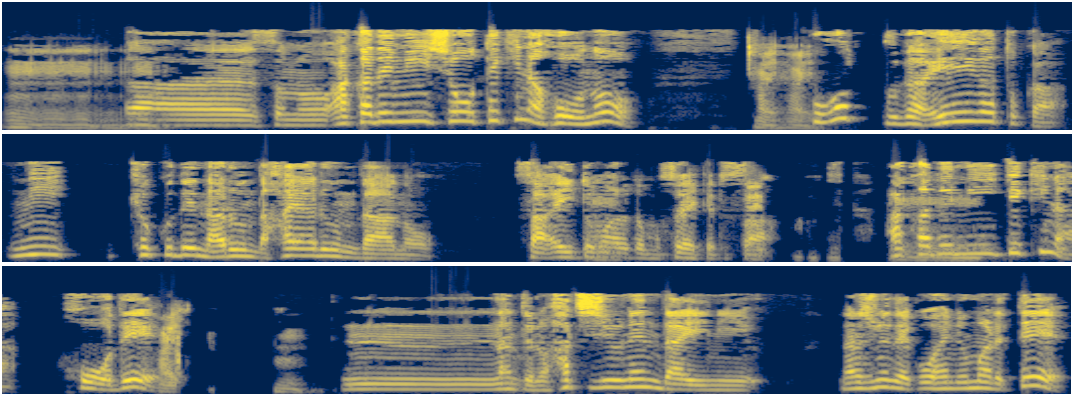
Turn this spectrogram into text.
うんうんうんうん。あーその、アカデミー賞的な方の、はいはい。ヒップ。ホップが映画とかに曲でなるんだ、流行るんだ、あの、さ、エイトマルトもそうやけどさ、アカデミー的な方で、はい。うん。うーん、なんていうの、80年代に、70年代後半に生まれて、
